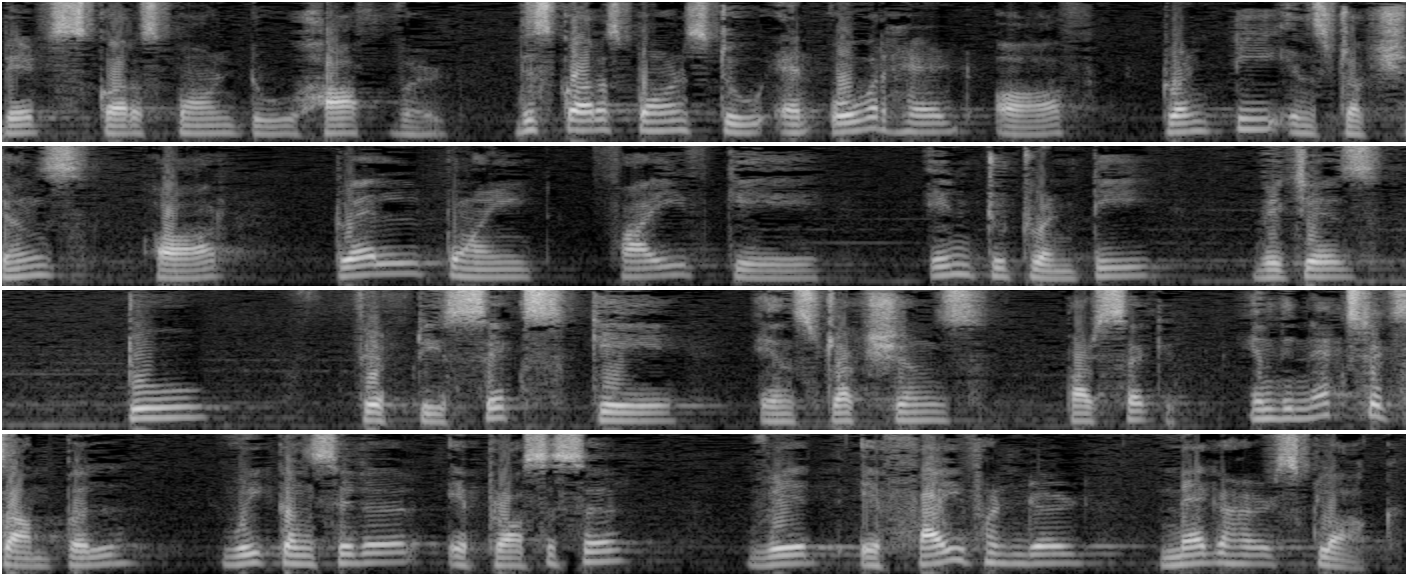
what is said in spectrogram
bits correspond to half word this corresponds to an overhead of twenty instructions or twelve point five K into twenty which is two 56K instructions per second. In the next example, we consider a processor with a 500 megahertz clock,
